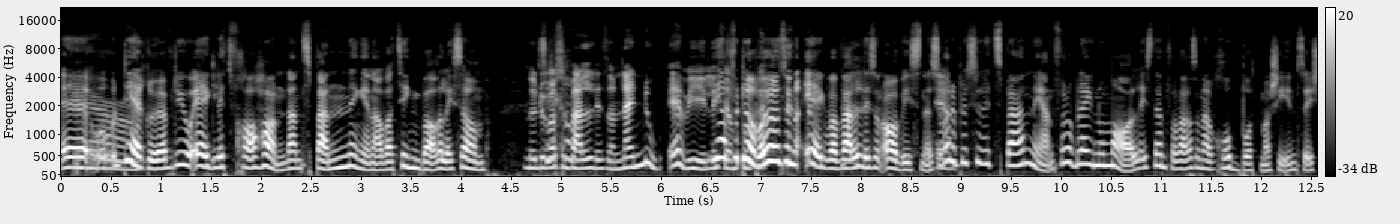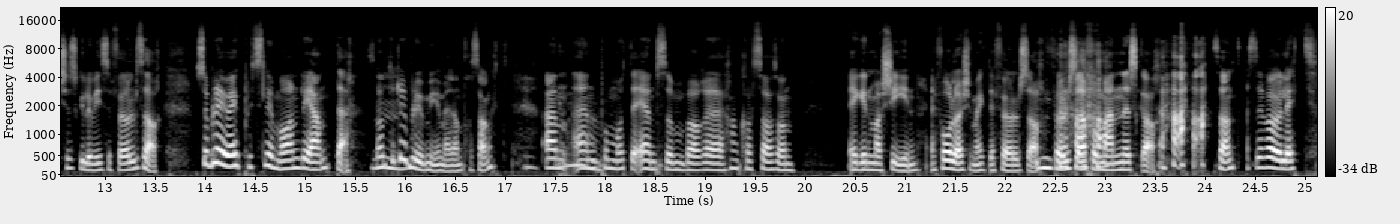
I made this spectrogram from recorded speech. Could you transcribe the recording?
Eh, og, og det røvde jo jeg litt fra han, den spenningen av at ting bare liksom Når du Så var så kan- veldig sånn Nei, nå er vi liksom ja, for da var jo sånn, når jeg var veldig sånn avvisende, så Ja. var det plutselig litt spennende igjen. For da ble jeg normal, istedenfor å være sånn her robotmaskin som ikke skulle vise følelser. Så ble jo jeg plutselig en vanlig jente. Sant? Og det ble jo mye mer interessant enn en, på en måte en som bare Han sa sånn Jeg er en maskin. Jeg forholder ikke meg til følelser. Følelser er for mennesker. sant? Så det var jo litt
